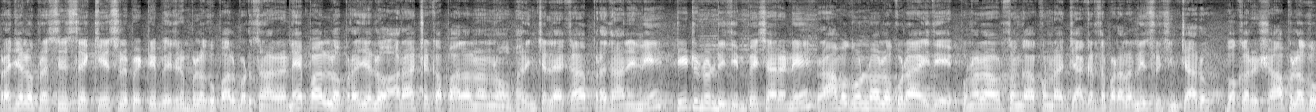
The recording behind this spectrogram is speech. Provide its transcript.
ప్రజలు ప్రశ్నిస్తే కేసులు పెట్టి బెదిరింపులకు పాల్పడుతున్నారని నేపాల్లో ప్రజలు అరాచక పాలనను భరించలేక ప్రధానిని సీటు నుండి దింపేశారని రామగుండంలో కూడా ఇది పునరావృతం కాకుండా జాగ్రత్త పడాలని సూచించారు. ఒకరు షాపులకు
